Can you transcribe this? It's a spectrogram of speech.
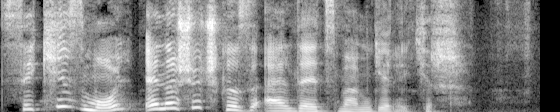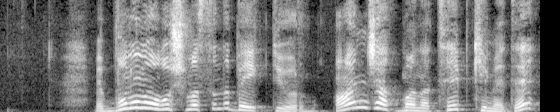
8 mol NH3 gazı elde etmem gerekir. Ve bunun oluşmasını bekliyorum. Ancak bana tepkimede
